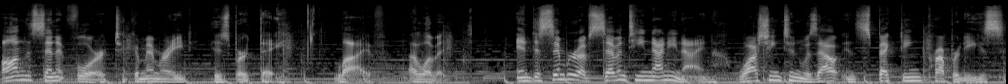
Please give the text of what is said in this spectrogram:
on the Senate floor to commemorate his birthday live. I love it. In December of 1799, Washington was out inspecting properties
